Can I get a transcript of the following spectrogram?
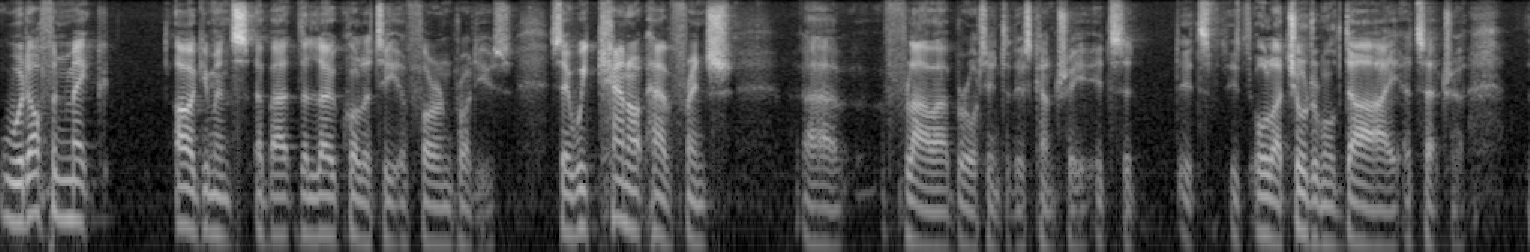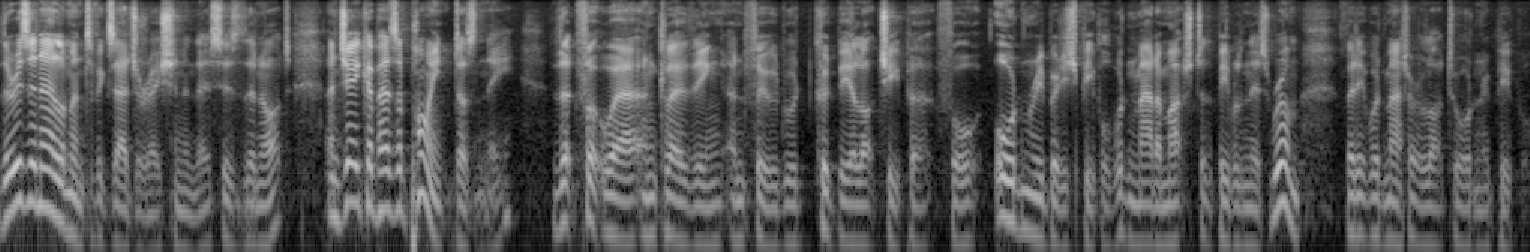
would often make arguments about the low quality of foreign produce. So we cannot have French uh, flour brought into this country. It's a, it's, it's all our children will die, etc. There is an element of exaggeration in this, is there not? And Jacob has a point, doesn't he? That footwear and clothing and food would, could be a lot cheaper for ordinary British people. Wouldn't matter much to the people in this room, but it would matter a lot to ordinary people.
